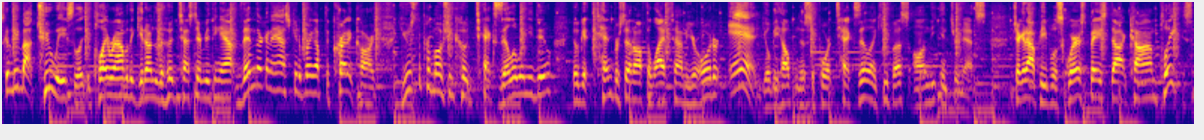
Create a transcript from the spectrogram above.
it's going to be about two weeks to let you play around with it, get under the hood, test everything out. Then they're going to ask you to bring up the credit card. Use the promotion code Tekzilla when you do. You'll get 10% off the lifetime of your order, and you'll be helping to support Tekzilla and keep us on the internets. Check it out, people. Squarespace.com. Please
